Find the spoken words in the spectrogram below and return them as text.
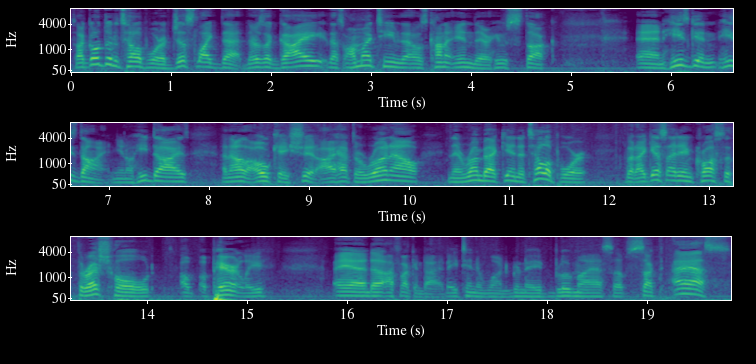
So I go through the teleporter just like that. There's a guy that's on my team that was kind of in there. He was stuck, and he's getting he's dying. You know, he dies, and I'm like, okay, shit, I have to run out and then run back in to teleport. But I guess I didn't cross the threshold apparently, and uh, I fucking died. 18 and one grenade blew my ass up, sucked ass.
